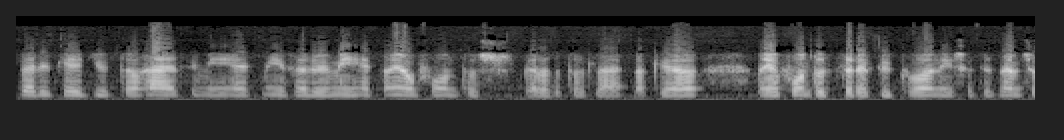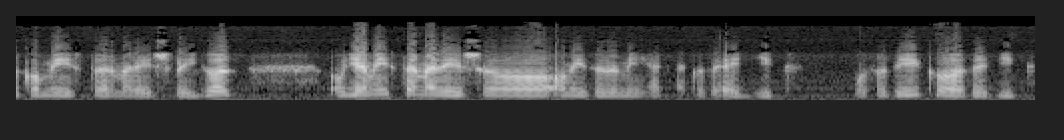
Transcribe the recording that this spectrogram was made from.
velük együtt a házi méhek, mézelő méhek nagyon fontos feladatot látnak el, nagyon fontos szerepük van, és hát ez nem csak a méztermelésre igaz. Ugye a méztermelés a, a mézelő méheknek az egyik hozadéka, az egyik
